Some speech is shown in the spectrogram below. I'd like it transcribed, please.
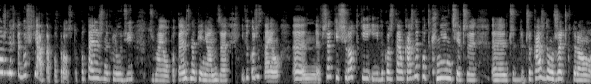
możnych tego świata po prostu, potężnych ludzi, którzy mają potężne pieniądze i wykorzystają wszelkie środki i wykorzystają każde potknięcie, czy, czy, czy każdą rzecz, którą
